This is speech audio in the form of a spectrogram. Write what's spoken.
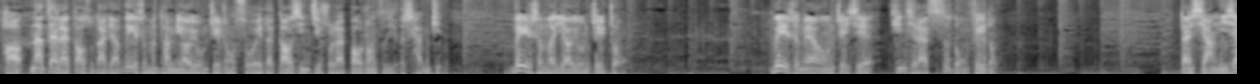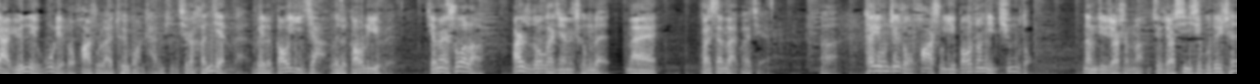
好，那再来告诉大家，为什么他们要用这种所谓的高新技术来包装自己的产品？为什么要用这种？为什么要用这些听起来似懂非懂，但想一下云里雾里的话术来推广产品？其实很简单，为了高溢价，为了高利润。前面说了，二十多块钱的成本卖快三百块钱，啊，他用这种话术一包装，你听不懂，那么就叫什么？就叫信息不对称。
